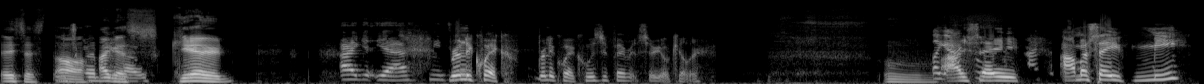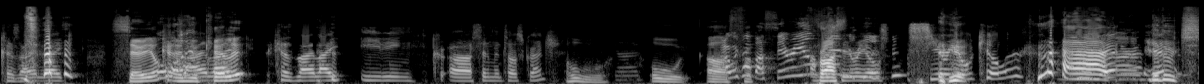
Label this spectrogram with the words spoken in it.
It's just, It's oh, I be get how- scared. I get yeah. Me too. Really quick, really quick. Who's your favorite serial killer? Ooh. like I actual- say, I'm gonna say me, cause I like, cereal? Cause Can I you kill like- cause I like eating uh, cinnamon toast crunch. it? Ooh, ooh. Uh, Are we fr- talking about cereal? I'm a Frost- serial serial killer. Uh, Doo-doo-ch.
